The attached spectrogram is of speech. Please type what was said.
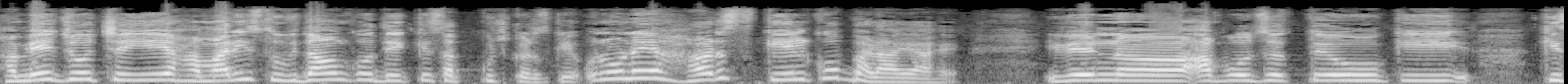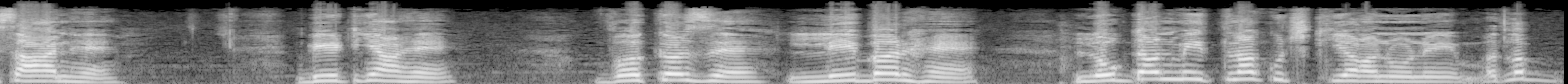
हमें जो चाहिए, हमारी सुविधाओं को देख के सब कुछ कर सके। उन्होंने हर स्केल को बढ़ाया है। इवन आप बोल सकते हो कि किसान हैं, बेटियाँ हैं वर्कर्स हैं लेबर हैं। लॉकडाउन में इतना कुछ किया उन्होंने। मतलब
